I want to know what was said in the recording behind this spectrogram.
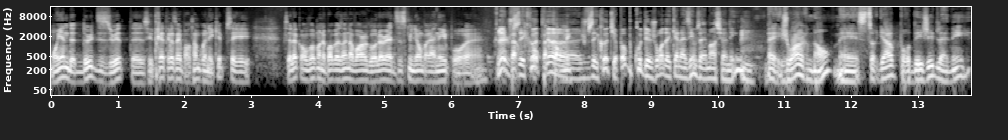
moyenne de 2,18. Euh, c'est très, très important pour une équipe. C'est c'est là qu'on voit qu'on n'a pas besoin d'avoir un goaler à 10 millions par année pour, euh, Là, je vous écoute, pour là, performer. euh, je vous écoute. Il n'y a pas beaucoup de joueurs de Canadiens que vous avez mentionnés. Ben, joueur, non, mais si tu regardes pour DG de l'année,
